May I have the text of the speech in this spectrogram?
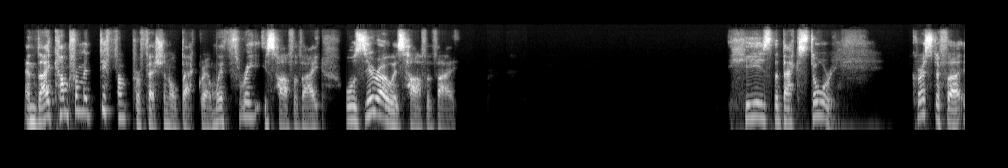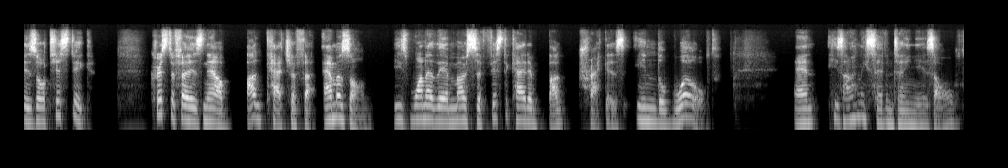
And they come from a different professional background where three is half of eight or zero is half of eight. Here's the backstory Christopher is autistic. Christopher is now bug catcher for Amazon. He's one of their most sophisticated bug trackers in the world. And he's only 17 years old.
